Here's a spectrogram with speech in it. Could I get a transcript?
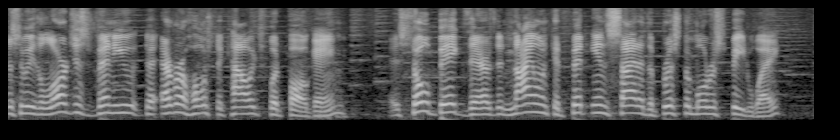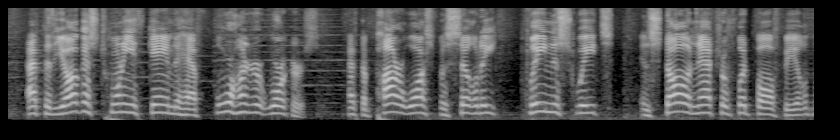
This will be the largest venue to ever host a college football game. It's so big there that no one could fit inside of the Bristol Motor Speedway. After the August 20th game, they have 400 workers have to power wash facility, clean the suites, install a natural football field.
